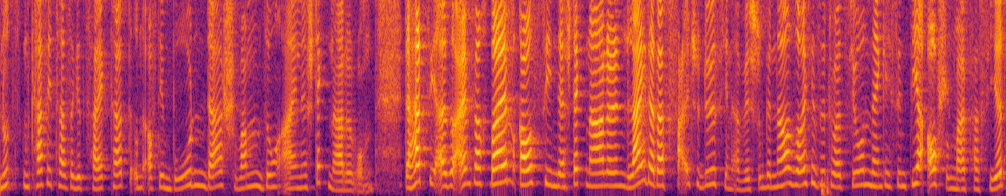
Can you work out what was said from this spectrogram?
benutzten Kaffeetasse gezeigt hat und auf dem Boden, da schwamm so eine Stecknadel rum. Da hat sie also einfach beim Rausziehen der Stecknadeln leider das falsche Döschen erwischt. Und genau solche Situationen, denke ich, sind dir auch schon mal passiert.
